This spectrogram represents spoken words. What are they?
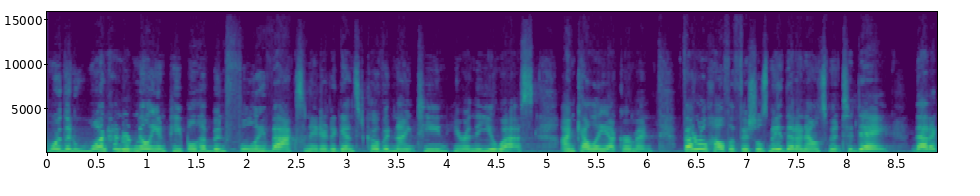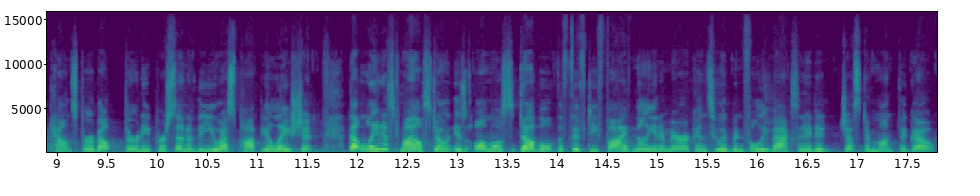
More than 100 million people have been fully vaccinated against COVID 19 here in the U.S. I'm Kelly Eckerman. Federal health officials made that announcement today. That accounts for about 30% of the U.S. population. That latest milestone is almost double the 55 million Americans who had been fully vaccinated just a month ago.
